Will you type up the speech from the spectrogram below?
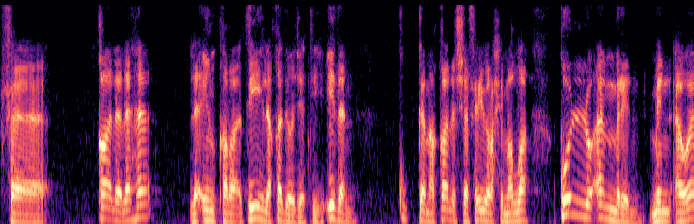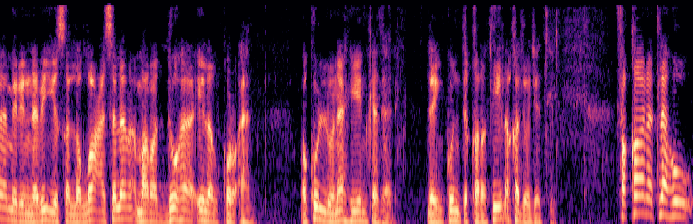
فقال لها لئن قرأتيه لقد وجدتيه. إذا كما قال الشافعي رحمه الله كل أمر من أوامر النبي صلى الله عليه وسلم مردها إلى القرآن وكل نهي كذلك. لئن كنت قرتي لقد وجدتي فقالت له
